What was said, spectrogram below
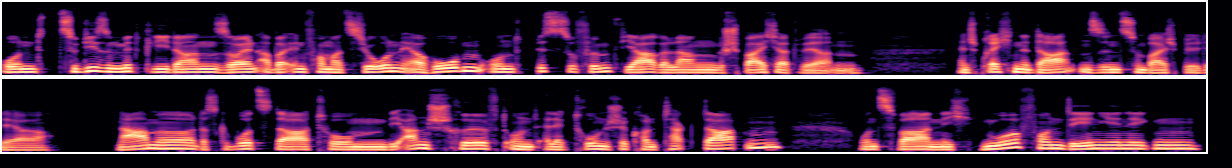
Und zu diesen Mitgliedern sollen aber Informationen erhoben und bis zu fünf Jahre lang gespeichert werden. Entsprechende Daten sind zum Beispiel der Name, das Geburtsdatum, die Anschrift und elektronische Kontaktdaten. Und zwar nicht nur von denjenigen,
